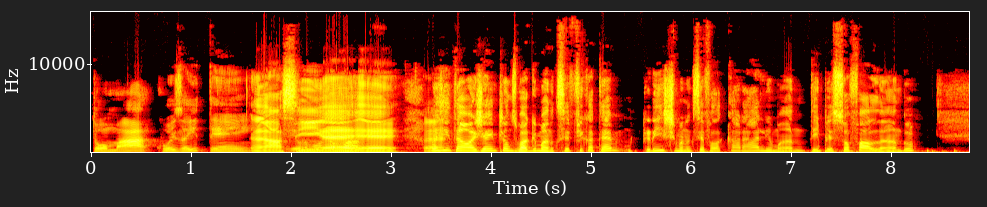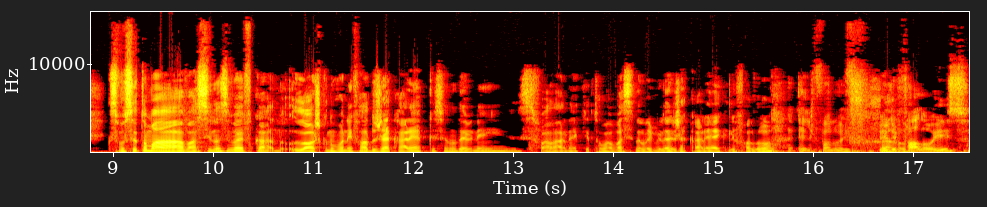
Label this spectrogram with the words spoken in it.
tomar coisa aí tem. Ah, sim, é, é. É. Mas então, a gente entra uns bagulho, mano, que você fica até triste, mano, que você fala, caralho, mano, tem pessoa falando se você tomar vacina, você vai ficar. Lógico, não vou nem falar do jacaré, porque você não deve nem se falar, né? Que tomar vacina vai virar jacaré, que ele falou. Ele falou isso. Ele falou isso?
